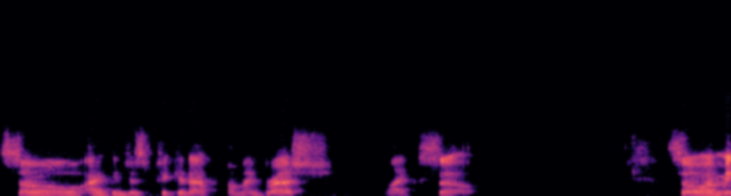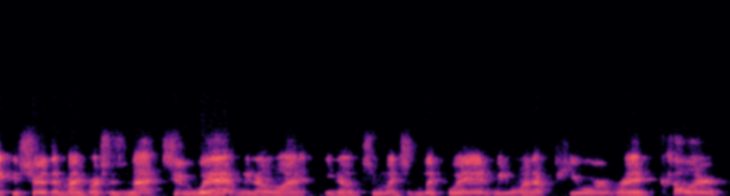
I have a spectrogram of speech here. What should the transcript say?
So I can just pick it up on my brush like so. So I'm making sure that my brush is not too wet. We don't want, you know, too much liquid. We want a pure red color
